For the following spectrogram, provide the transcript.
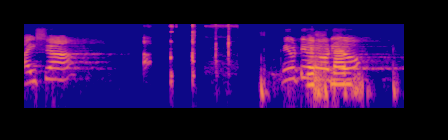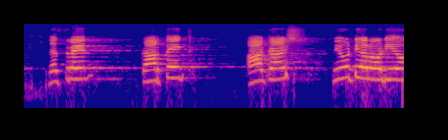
Aisha mute your audio Nasran Karthik Akash mute your audio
